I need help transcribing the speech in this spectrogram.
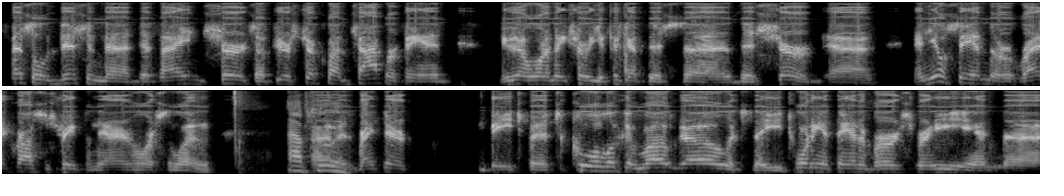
special edition uh, design shirt. So if you're a Strip Club Chopper fan, you're going to want to make sure you pick up this uh, this shirt. Uh, and you'll see them right across the street from the Iron Horse Saloon. absolutely. Right there beach. But it's a cool looking logo. It's the 20th anniversary and, uh,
